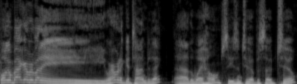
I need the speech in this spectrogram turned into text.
Welcome back, everybody. We're having a good time today. Uh, the way home, season two, episode two.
